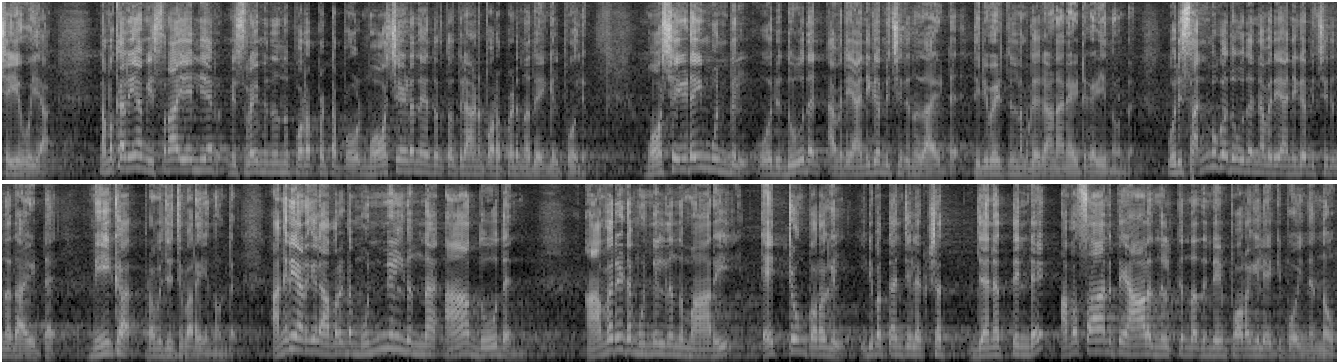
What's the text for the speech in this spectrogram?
ചെയ്യുകയാണ്. നമുക്കറിയാം ഇസ്രായേലിയർ മിസ്രൈമിൽ നിന്ന് പുറപ്പെട്ടപ്പോൾ മോശയുടെ നേതൃത്വത്തിലാണ് പുറപ്പെടുന്നത് എങ്കിൽ പോലും. മോശയുടെയും മുൻപിൽ ഒരു ദൂതൻ അവരെ അനുഗമിച്ചിരുന്നതായിട്ട് തിരുവഴുത്തിൽ നമുക്ക് കാണാനായിട്ട് കഴിയുന്നുണ്ട്. ഒരു സന്മുഖ ദൂതൻ അവരെ അനുഗമിച്ചിരുന്നതായിട്ട് മീഘ പ്രവചിച്ച് പറയുന്നുണ്ട്. അങ്ങനെയാണെങ്കിൽ അവരുടെ മുന്നിൽ നിന്ന് ആ ദൂതൻ അവരുടെ മുന്നിൽ നിന്ന് മാറി ഏറ്റവും പുറകിൽ ഇരുപത്തഞ്ച് ലക്ഷ ജനത്തിന്റെ അവസാനത്തെ ആൾ നിൽക്കുന്നതിന്റെയും പുറകിലേക്ക് പോയി നിന്നു.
